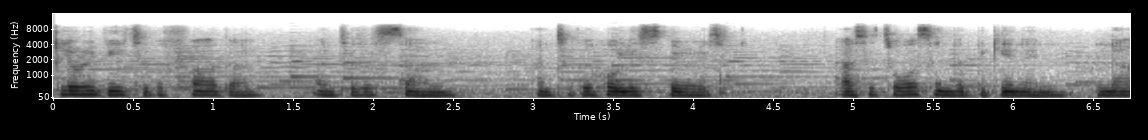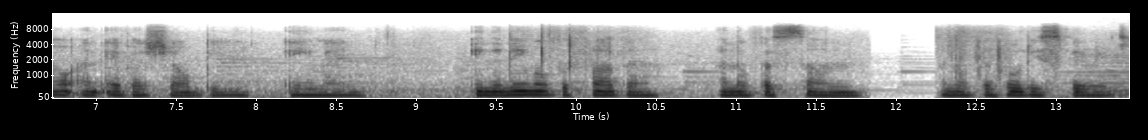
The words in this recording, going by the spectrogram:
Glory be to the Father, and to the Son, and to the Holy Spirit, as it was in the beginning, now and ever shall be. Amen. In the name of the Father, and of the Son, and of the Holy Spirit.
